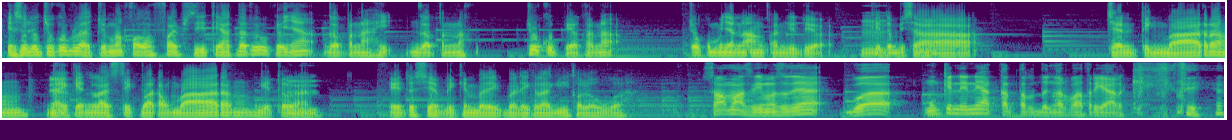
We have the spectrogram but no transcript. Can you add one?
ya sudah cukup lah. Cuma kalau vibes di teater tuh kayaknya nggak pernah nggak pernah cukup ya karena cukup menyenangkan gitu ya. Hmm. Kita bisa chanting bareng, Ya. naikin lightstick bareng-bareng gitu kan. Hmm. Itu sih yang bikin balik-balik lagi kalau gua. Sama sih, maksudnya gua mungkin ini akan terdengar patriarki gitu ya.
